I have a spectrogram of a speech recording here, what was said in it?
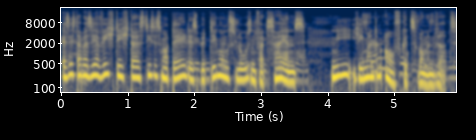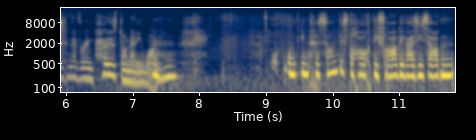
Es ist aber sehr wichtig, dass dieses Modell des bedingungslosen Verzeihens nie jemandem aufgezwungen wird. Mhm. Und interessant ist doch auch die Frage, weil Sie sagen,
